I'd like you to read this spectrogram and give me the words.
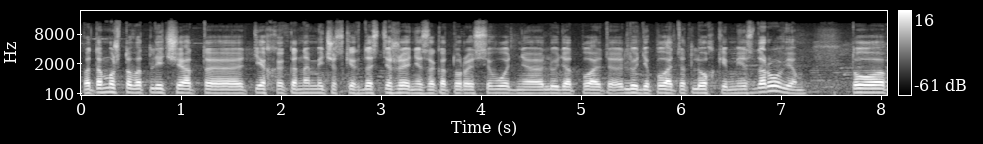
Потому что в отличие от э, тех экономических достижений, за которые сегодня люди платят, люди платят легким и здоровьем, то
